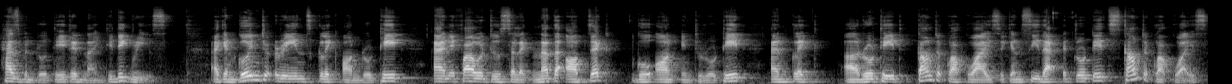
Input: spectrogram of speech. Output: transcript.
has been rotated 90 degrees. I can go into Arrange, click on Rotate, and if I were to select another object, go on into Rotate and click uh, Rotate counterclockwise, you can see that it rotates counterclockwise.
